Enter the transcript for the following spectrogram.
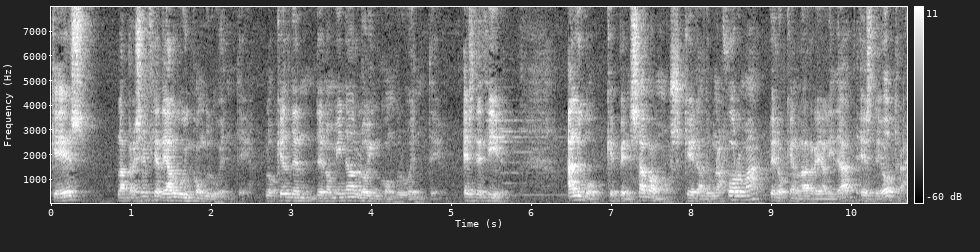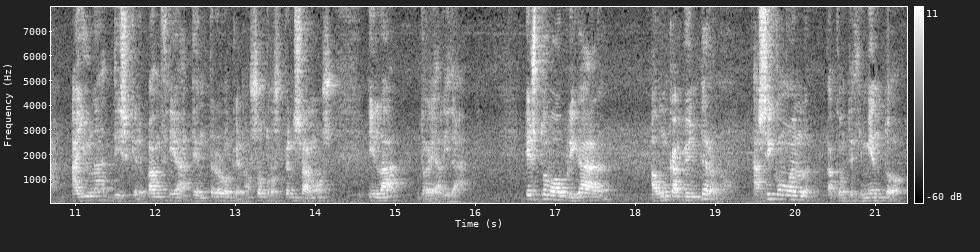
que es la presencia de algo incongruente, lo que él denomina lo incongruente. Es decir, algo que pensábamos que era de una forma, pero que en la realidad es de otra. Hay una discrepancia entre lo que nosotros pensamos y la realidad. Esto va a obligar a un cambio interno. Así como el acontecimiento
